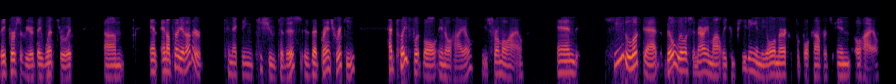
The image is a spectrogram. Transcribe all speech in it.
They persevered. They went through it. Um, and and I'll tell you another connecting tissue to this is that Branch Rickey had played football in Ohio. He's from Ohio, and he looked at Bill Willis and Marion Motley competing in the All American Football Conference in Ohio,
